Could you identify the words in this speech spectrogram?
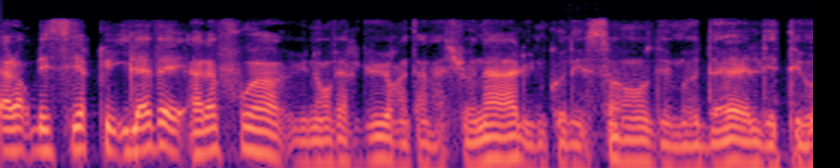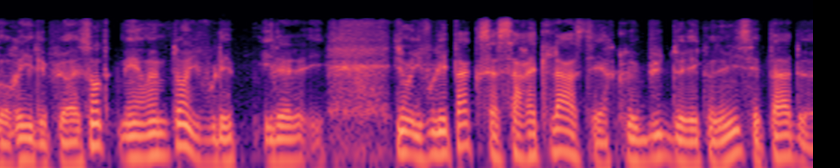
alors, mais c'est-à-dire qu'il avait à la fois une envergure internationale, une connaissance des modèles, des théories les plus récentes, mais en même temps, il voulait, il, il voulait pas que ça s'arrête là. C'est-à-dire que le but de l'économie, c'est pas de,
